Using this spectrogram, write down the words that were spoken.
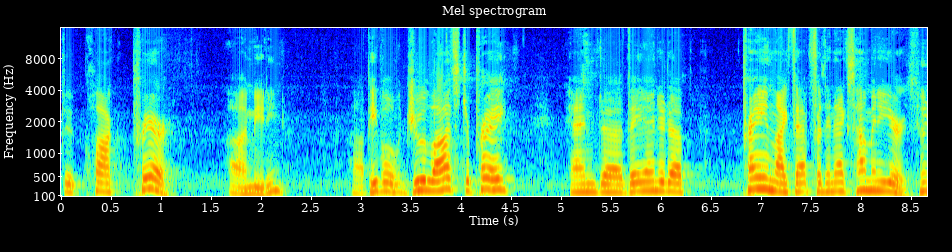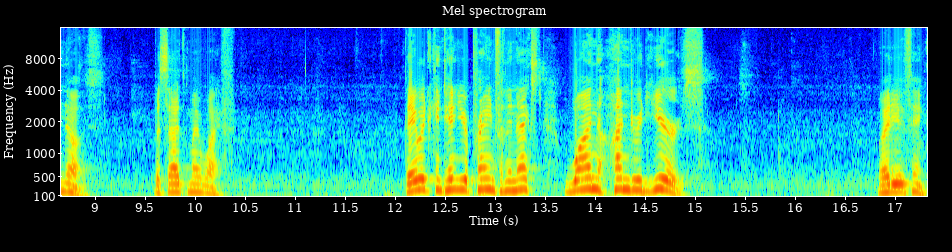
the clock prayer uh, meeting uh, people drew lots to pray, and uh, they ended up praying like that for the next how many years? Who knows? Besides my wife. They would continue praying for the next 100 years. What do you think?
